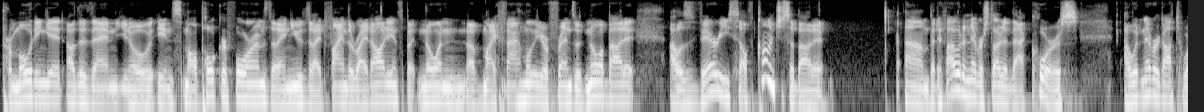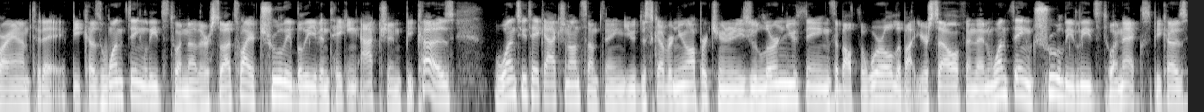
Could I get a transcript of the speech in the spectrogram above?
promoting it, other than you know in small poker forums that I knew that I'd find the right audience, but no one of my family or friends would know about it. I was very self conscious about it. Um, but if I would have never started that course, I would never got to where I am today because one thing leads to another. So that's why I truly believe in taking action because once you take action on something, you discover new opportunities, you learn new things about the world, about yourself, and then one thing truly leads to a next. Because,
